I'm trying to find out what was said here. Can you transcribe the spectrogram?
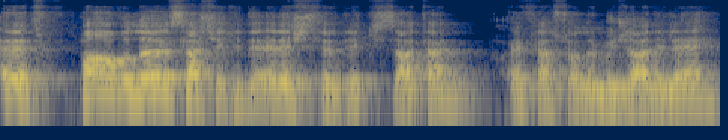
Evet, Powell'ı sert şekilde eleştirdik. Zaten enflasyonla mücadele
